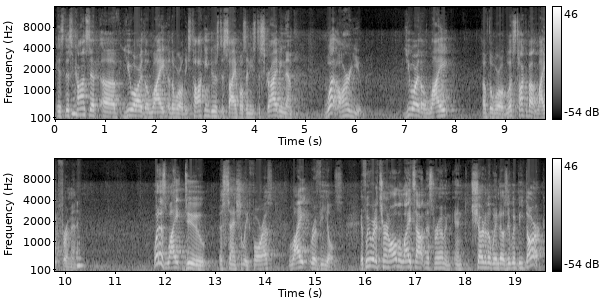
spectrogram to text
is this concept of you are the light of the world. He's talking to his disciples and he's describing them. What are you? You are the light of the world. Let's talk about light for a minute. What does light do essentially for us? Light reveals. If we were to turn all the lights out in this room and, and shutter the windows, it would be dark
